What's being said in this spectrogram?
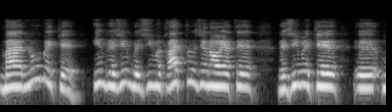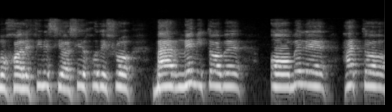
معلومه که این رژیم رژیم قتل و جنایت رژیمی که مخالفین سیاسی خودش رو بر نمیتابه عامل حتی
